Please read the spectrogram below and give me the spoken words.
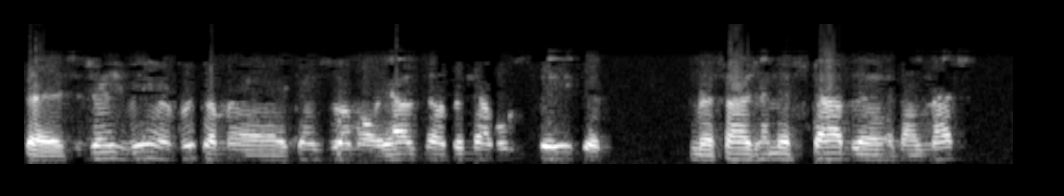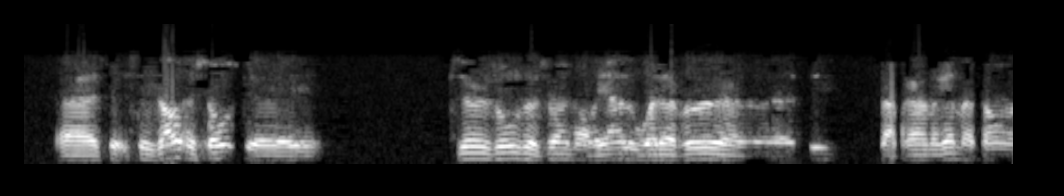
c'est déjà arrivé un peu comme euh, quand je joue à Montréal, un peu de nervosité, que je me sens jamais stable euh, dans le match. C'est le genre de choses que si un jour je joue à Montréal ou whatever, ça prendrait, mettons,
